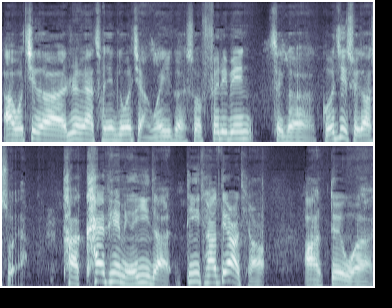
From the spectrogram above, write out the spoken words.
啊，我记得任院曾经给我讲过一个，说菲律宾这个国际水稻所呀，它开篇名义的第一条、第二条啊，对我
